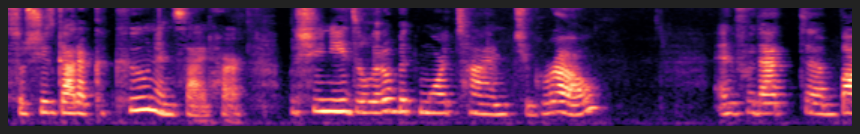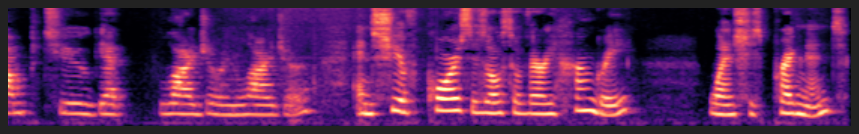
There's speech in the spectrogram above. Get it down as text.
So she's got a cocoon inside her, but she needs a little bit more time to grow and for that uh, bump to get larger and larger. And she, of course, is also very hungry when she's pregnant,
